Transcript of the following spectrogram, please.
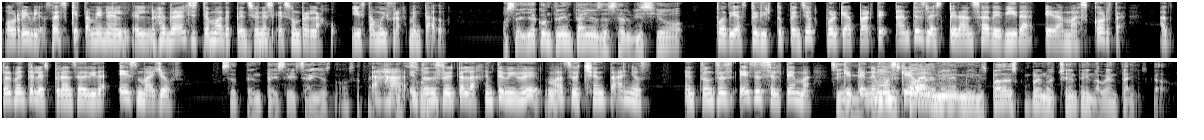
Horrible. O sea, es que también el, el general el sistema de pensiones es un relajo y está muy fragmentado. O sea, ya con 30 años de servicio... Podías pedir tu pensión, porque aparte antes la esperanza de vida era más corta. Actualmente la esperanza de vida es mayor. 76 años, ¿no? Ajá, entonces ahorita la gente vive más de 80 años. Entonces, ese es el tema que tenemos que... mis padres cumplen 80 y 90 años cada uno.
